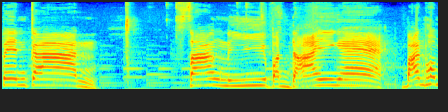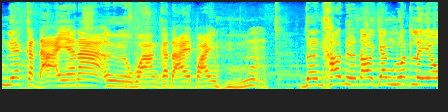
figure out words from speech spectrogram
เป็นการสร้างนี้บันไดไงบ้านผมเรียกกระไดอะนะเออวางกระไดไปเดินเข้าเดินออกยังรวดเร็ว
